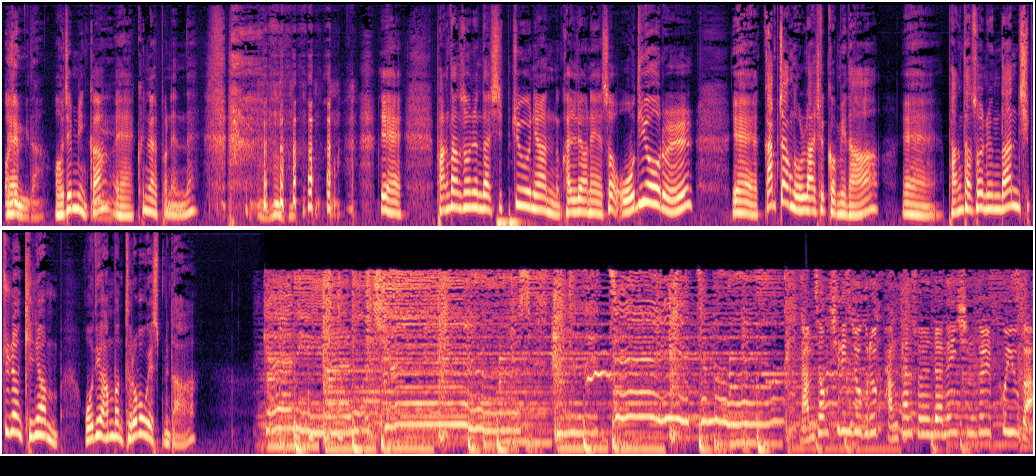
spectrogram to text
어제입니다. 네. 어제입니까? 예, 예 큰일 날 뻔했네. 예, 방탄소년단 10주년 관련해서 오디오를 예, 깜짝 놀라실 겁니다. 예, 방탄소년단 10주년 기념 오디오 한번 들어보겠습니다. 남성 7인조 그룹 방탄소년단의 싱글 For You가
